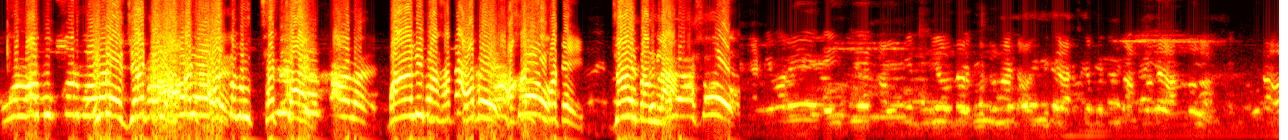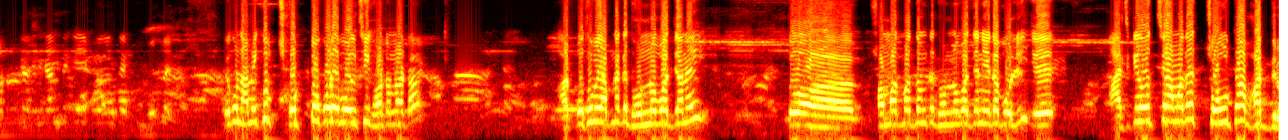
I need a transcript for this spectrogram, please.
হকার উচ্ছেদ চাই। বাঙালি ভাষাতে হবে হকার স্পটে জয় বাংলা। এই যে কালকে ঘটনাটা আজকে পর্যন্ত আপনাদের আন্দোলন ওটা ঘটনাটা সেখান থেকে এই পর্যন্ত একটু বলবেন দেখুন, আমি খুব ছোট্ট করে বলছি ঘটনাটা। আর প্রথমে আপনাকে ধন্যবাদ জানাই। তো সংবাদ মাধ্যমকে ধন্যবাদ জানিয়ে এটা বলি যে, আজকে হচ্ছে আমাদের চৌঠা ভাদ্র,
